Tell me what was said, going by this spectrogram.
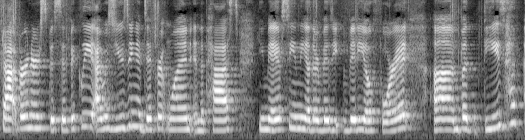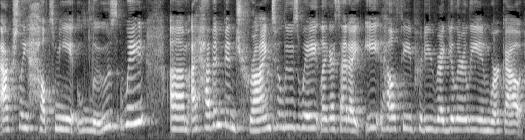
fat burners specifically, I was using a different one in the past. You may have seen the other video for it, um, but these have actually helped me lose weight. Um, I haven't been trying to lose weight. Like I said, I eat healthy pretty regularly and work out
